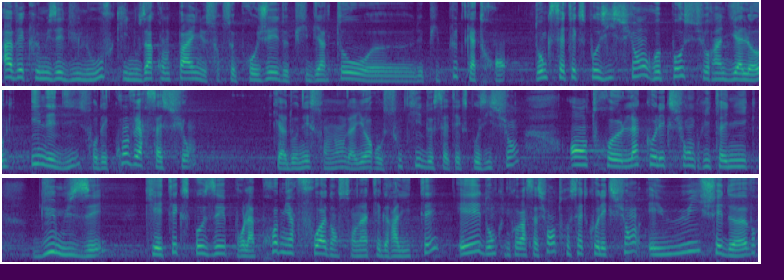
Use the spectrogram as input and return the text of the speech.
avec le musée du Louvre qui nous accompagne sur ce projet depuis bientôt depuis plus de quatre ans. Donc cette exposition repose sur un dialogue inédit, sur des conversations, qui a donné son nom d'ailleurs au sous-titre de cette exposition, entre la collection britannique du musée, qui est exposée pour la première fois dans son intégralité, et donc une conversation entre cette collection et huit chefs-d'œuvre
